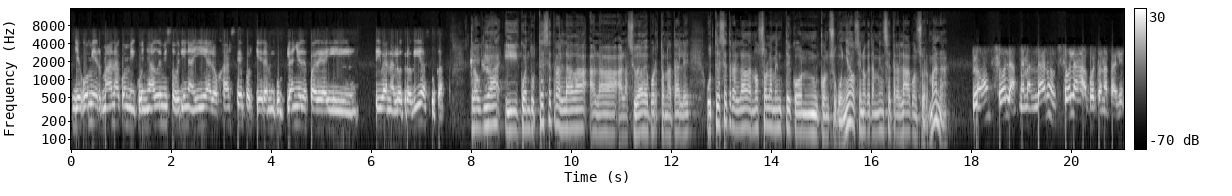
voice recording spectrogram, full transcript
Llegó mi hermana con mi cuñado y mi sobrina ahí a alojarse porque era mi cumpleaños y después de ahí se iban al otro día a su casa. Claudia, y cuando usted se traslada a la, a la ciudad de Puerto Natales, usted se traslada no solamente con, con su cuñado, sino que también se traslada con su hermana. No, sola, me mandaron sola a Puerto Natales.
